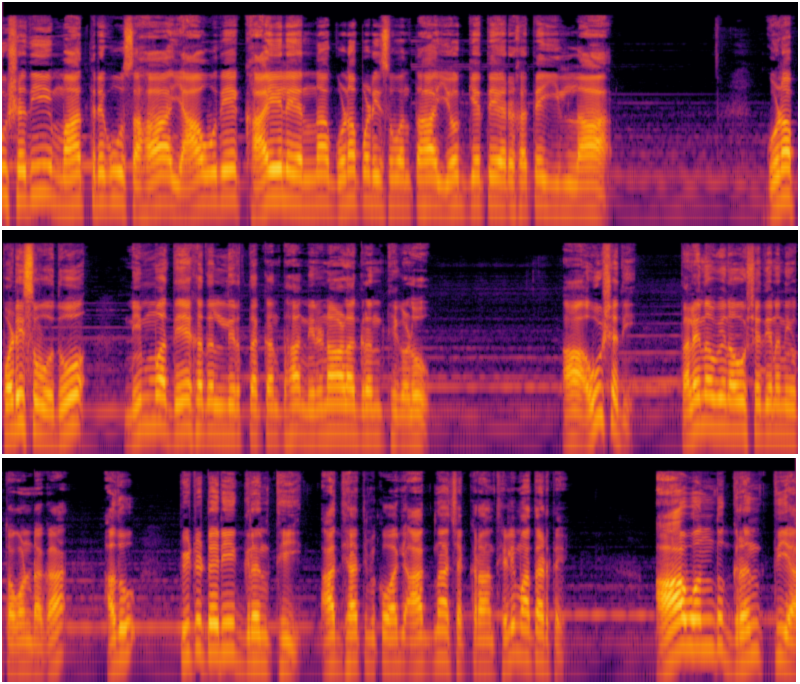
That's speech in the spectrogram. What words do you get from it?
ಔಷಧಿ ಮಾತ್ರೆಗೂ ಸಹ ಯಾವುದೇ ಕಾಯಿಲೆಯನ್ನು ಗುಣಪಡಿಸುವಂತಹ ಯೋಗ್ಯತೆ, ಅರ್ಹತೆ ಇಲ್ಲ. ಗುಣಪಡಿಸುವುದು ನಿಮ್ಮ ದೇಹದಲ್ಲಿರ್ತಕ್ಕಂತಹ ನಿರ್ನಾಳ ಗ್ರಂಥಿಗಳು. ಆ ಔಷಧಿ, ತಲೆನೋವಿನ ಔಷಧಿನ ನೀವು ತಗೊಂಡಾಗ ಅದು ಪಿಟುಟರಿ ಗ್ರಂಥಿ, ಆಧ್ಯಾತ್ಮಿಕವಾಗಿ ಆಜ್ಞಾಚಕ್ರ ಅಂತ ಹೇಳಿ ಮಾತಾಡ್ತೇವೆ. ಆ ಒಂದು ಗ್ರಂಥಿಯ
